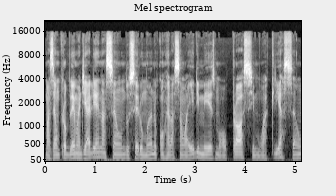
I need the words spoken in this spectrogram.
mas é um problema de alienação do ser humano com relação a ele mesmo, ao próximo, à criação,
